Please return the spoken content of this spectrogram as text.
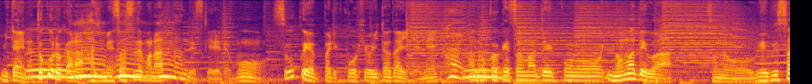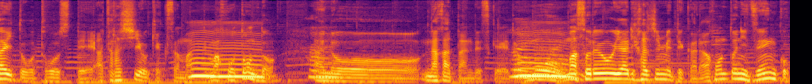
みたいなところから始めさせてもらったんですけれども、すごくやっぱり好評いただいてね、はい。あのおかげさまでこの今まではそのウェブサイトを通して新しいお客様ってまあうんほとんど、はい。あのなかったんですけれども、うんまあ、それをやり始めてから本当に全国、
